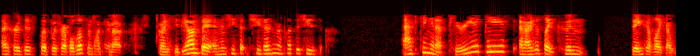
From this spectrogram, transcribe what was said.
I heard this clip with Rebel Wilson talking about going to see Beyonce, and then she said she says in the clip that she's acting in a period piece, and I just like couldn't think of like a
